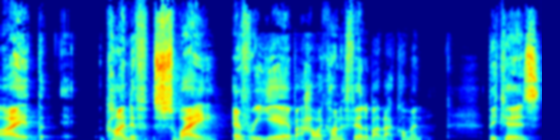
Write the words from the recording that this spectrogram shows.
I kind of sway every year about how I kind of feel about that comment because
